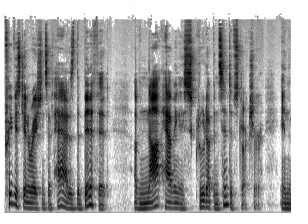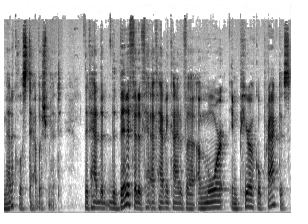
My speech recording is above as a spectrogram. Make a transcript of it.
previous generations have had is the benefit of not having a screwed up incentive structure in the medical establishment. They've had the, the benefit of, of having kind of a, a more empirical practice.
